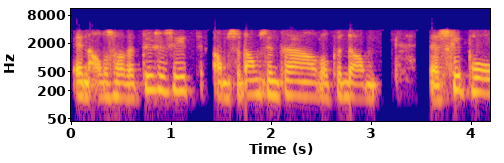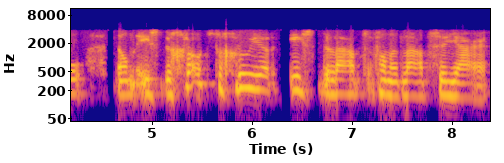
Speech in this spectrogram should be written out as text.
en alles wat ertussen zit, Amsterdam Centraal, Rotterdam, Schiphol, dan is de grootste groeier is de laat, van het laatste jaar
